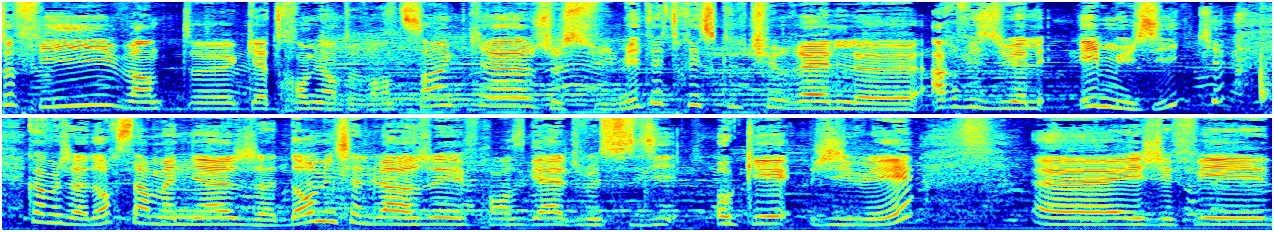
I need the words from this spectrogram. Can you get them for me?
Sophie, 24 ans, bientôt 25. Je suis médiatrice culturelle, euh, art visuel et musique. Comme j'adore Sarmania, j'adore Michel Berger et France Gall, je me suis dit, ok, j'y vais. Euh, et j'ai fait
